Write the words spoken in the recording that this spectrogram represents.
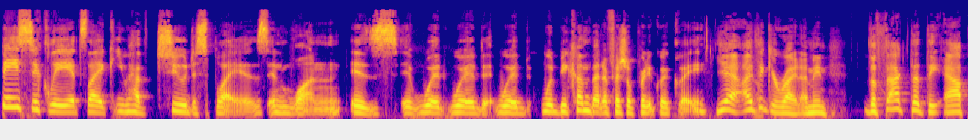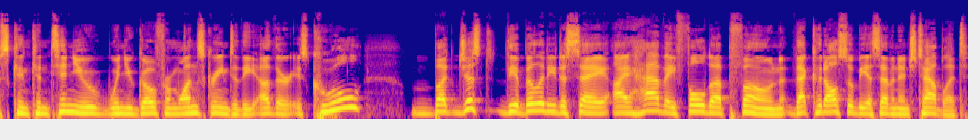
basically it's like you have two displays and one is it would would would would become beneficial pretty quickly. Yeah, I think you're right. I mean, the fact that the apps can continue when you go from one screen to the other is cool, but just the ability to say, I have a fold up phone that could also be a seven inch tablet.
